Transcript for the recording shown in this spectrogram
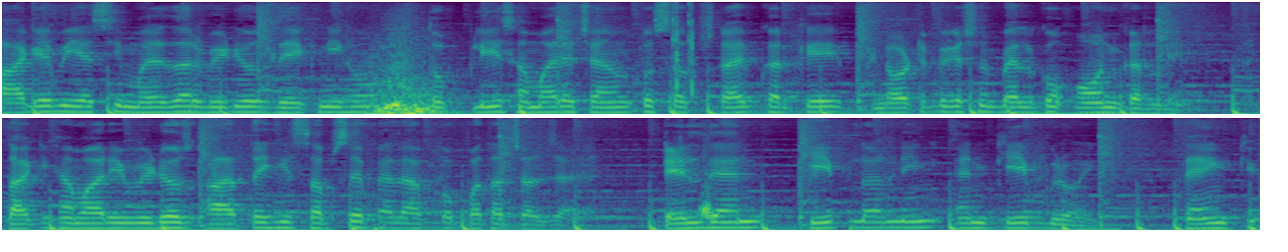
आगे भी ऐसी मज़ेदार वीडियोस देखनी हो तो प्लीज़ हमारे चैनल को सब्सक्राइब करके नोटिफिकेशन बेल को ऑन कर लें, ताकि हमारी वीडियोस आते ही सबसे पहले आपको पता चल जाए। Till then keep learning and keep growing thank you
